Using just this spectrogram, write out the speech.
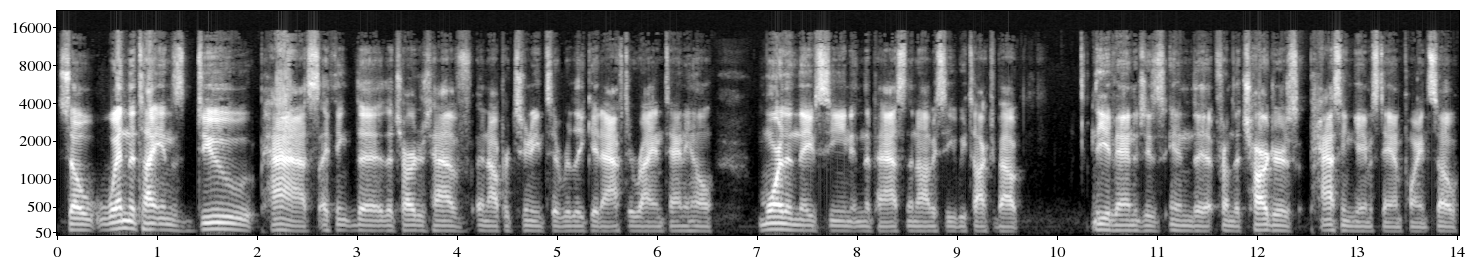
So when the Titans do pass, I think the the Chargers have an opportunity to really get after Ryan Tannehill more than they've seen in the past. And then obviously we talked about the advantages in the from the Chargers passing game standpoint. So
